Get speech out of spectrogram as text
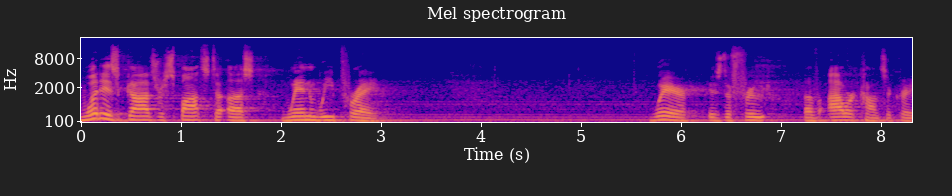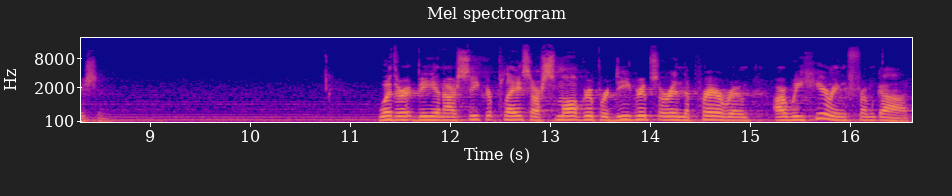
What is God's response to us when we pray? Where is the fruit of our consecration? Whether it be in our secret place, our small group or D groups, or in the prayer room, are we hearing from God?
